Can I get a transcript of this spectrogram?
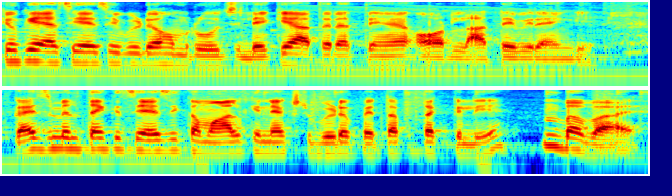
क्योंकि ऐसी ऐसी वीडियो हम रोज लेके आते रहते हैं और लाते भी रहेंगे। गाइज़ मिलते हैं किसी ऐसी कमाल की नेक्स्ट वीडियो पे, तब तक के लिए बाय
